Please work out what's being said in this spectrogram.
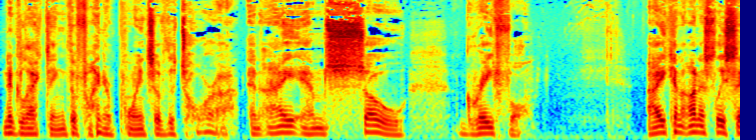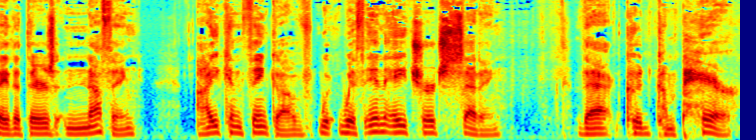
neglecting the finer points of the Torah. And I am so grateful. I can honestly say that there's nothing I can think of w- within a church setting that could compare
